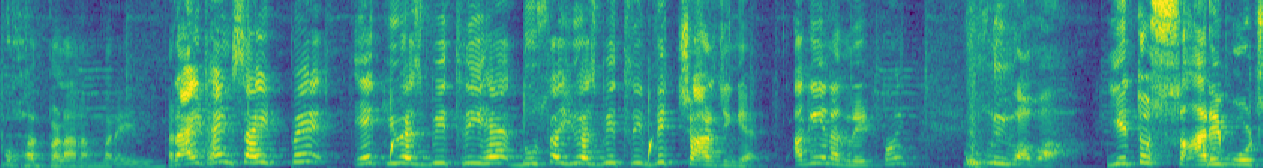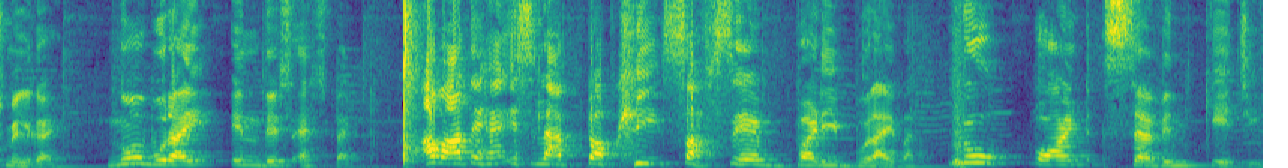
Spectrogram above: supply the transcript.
बहुत बड़ा नंबर है भी. राइट हैंड साइड पे एक यूएसबी थ्री है, दूसरा यूएसबी थ्री विथ चार्जिंग है. अगेन अ ग्रेट पॉइंट बाबा ये तो सारे पोर्ट्स मिल गए. नो बुराई इन दिस एस्पेक्ट अब आते हैं इस लैपटॉप की सबसे बड़ी बुराई पर. 2.7 केजी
